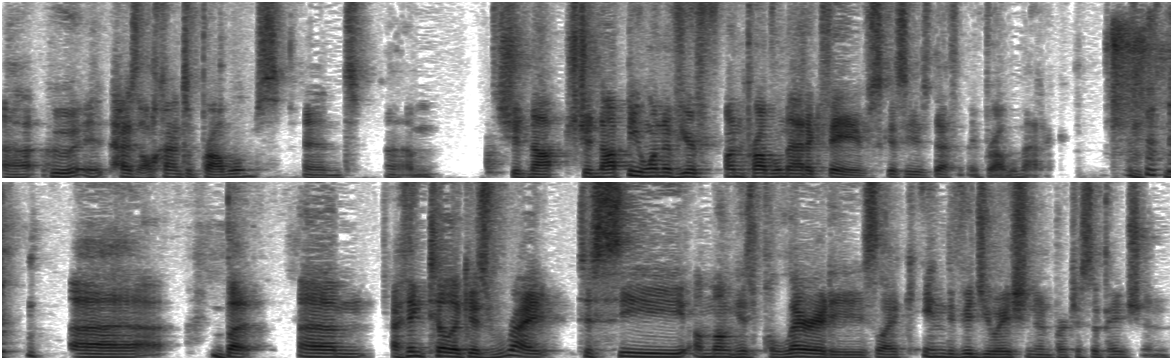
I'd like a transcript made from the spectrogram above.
uh, who has all kinds of problems and um, should not should not be one of your unproblematic faves because he is definitely problematic. uh, but um, I think Tillich is right to see among his polarities like individuation and participation,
